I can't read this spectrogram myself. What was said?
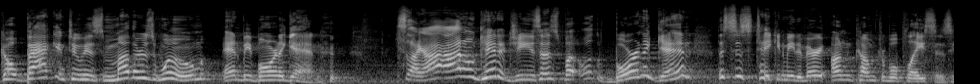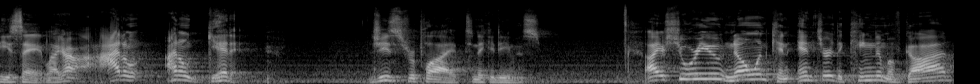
go back into his mother's womb and be born again? He's like, I, I don't get it, Jesus, but born again? This is taking me to very uncomfortable places, he's saying. Like, I, I, don't, I don't get it. Jesus replied to Nicodemus, I assure you, no one can enter the kingdom of God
